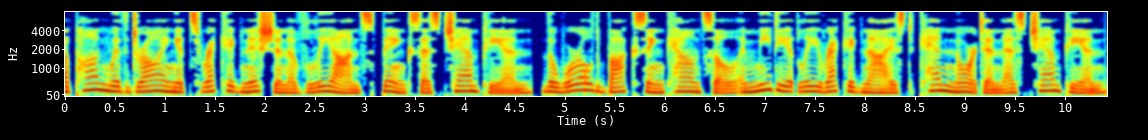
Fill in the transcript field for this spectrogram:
upon withdrawing its recognition of Leon Spinks as champion, the World Boxing Council immediately recognized Ken Norton as champion,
